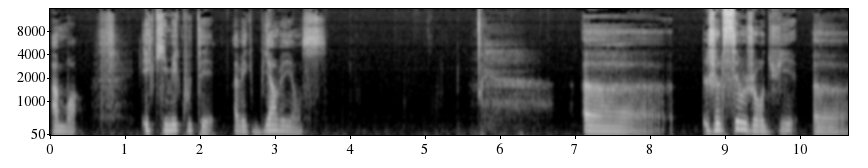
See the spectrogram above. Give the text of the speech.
à moi et qui m'écoutait avec bienveillance. Euh, je le sais aujourd'hui, euh,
